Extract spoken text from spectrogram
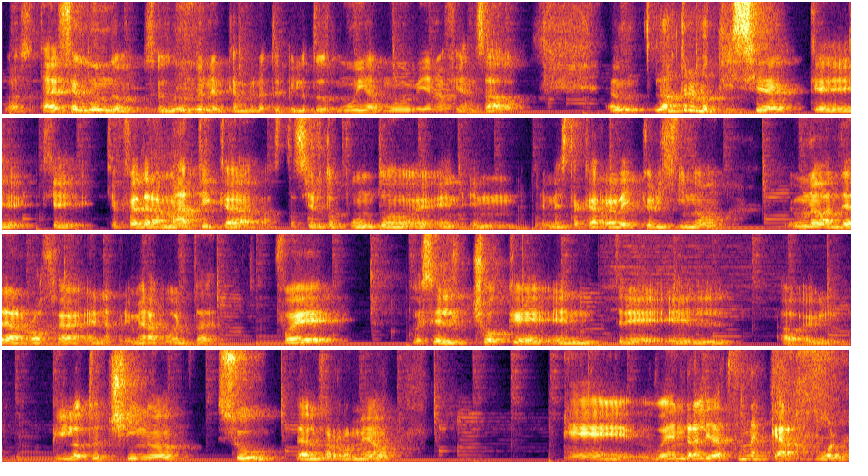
pues, está de segundo, segundo en el campeonato de pilotos muy, muy bien afianzado. Em, la otra noticia que, que, fue dramática hasta cierto punto en, en, esta carrera y que originó una bandera roja en la primera vuelta fue pues el choque entre el, piloto chino Su de Alfa Romeo eh, en realidad fue una carambola,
